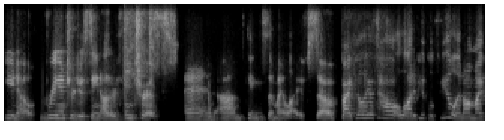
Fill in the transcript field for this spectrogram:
you know reintroducing other interests and um, things in my life. So but i feel like that's how a lot of people feel. And on my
